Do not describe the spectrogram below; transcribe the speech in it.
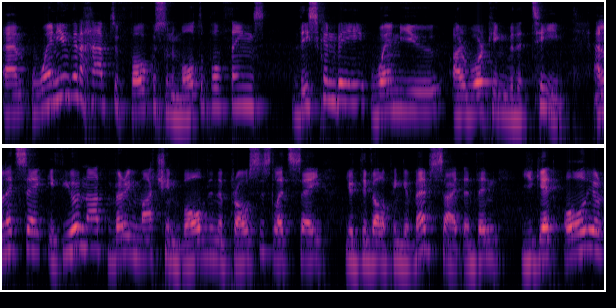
Um, when you're gonna have to focus on multiple things, this can be when you are working with a team. And let's say if you're not very much involved in the process, let's say you're developing a website and then you get all your,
